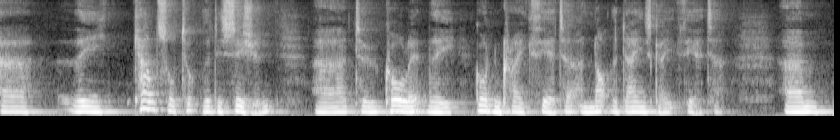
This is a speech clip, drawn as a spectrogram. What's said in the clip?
uh, the council took the decision uh, to call it the Gordon Craig Theatre and not the Danesgate Theatre. Um,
